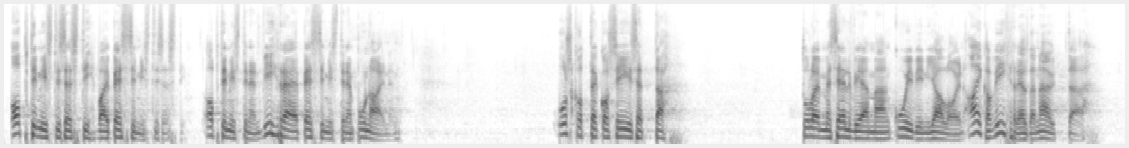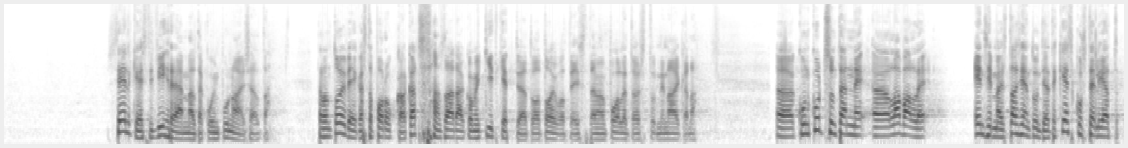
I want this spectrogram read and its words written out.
optimistisesti vai pessimistisesti? Optimistinen vihreä ja pessimistinen punainen. Uskotteko siis, että tulemme selviämään kuivin jaloin? Aika vihreältä näyttää. Selkeästi vihreämmältä kuin punaiselta. Täällä on toiveikasta porukkaa. Katsotaan, saadaanko me kitkettyä tuo toivo teistä tämän puolentoista tunnin aikana. Kun kutsun tänne lavalle ensimmäiset asiantuntijat ja keskustelijat,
